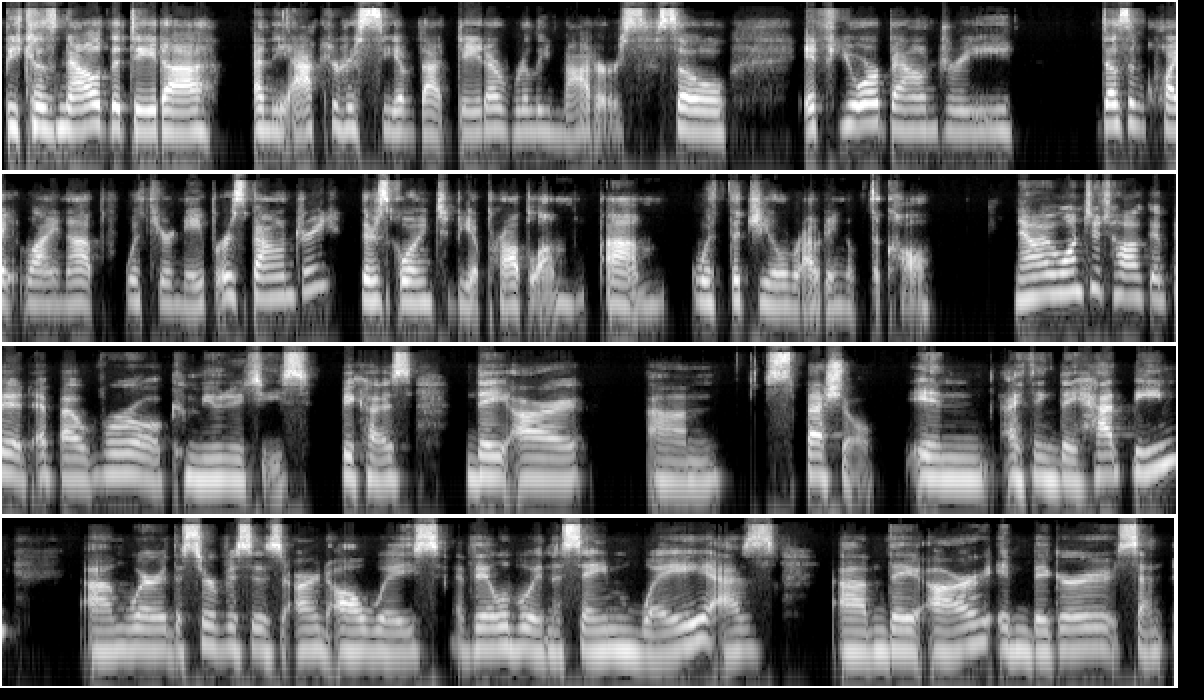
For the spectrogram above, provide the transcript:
because now the data and the accuracy of that data really matters. So if your boundary doesn't quite line up with your neighbor's boundary, there's going to be a problem um, with the geo routing of the call. Now, I want to talk a bit about rural communities because they are um, special in, I think they had been, um, where the services aren't always available in the same way as um, they are in bigger cent-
